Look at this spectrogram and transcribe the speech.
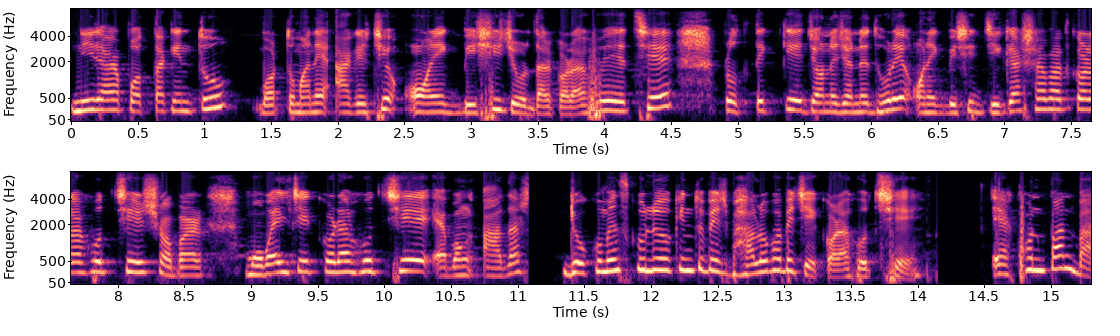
নিরাপত্তা কিন্তু বর্তমানে আগের চেয়ে অনেক বেশি জোরদার করা হয়েছে। প্রত্যেককে জনে জনে ধরে অনেক বেশি জিজ্ঞাসাবাদ করা হচ্ছে, সবার মোবাইল চেক করা হচ্ছে এবং আদার্স ডকুমেন্টসগুলিও কিন্তু বেশ ভালোভাবে চেক করা হচ্ছে। এখন পান বা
